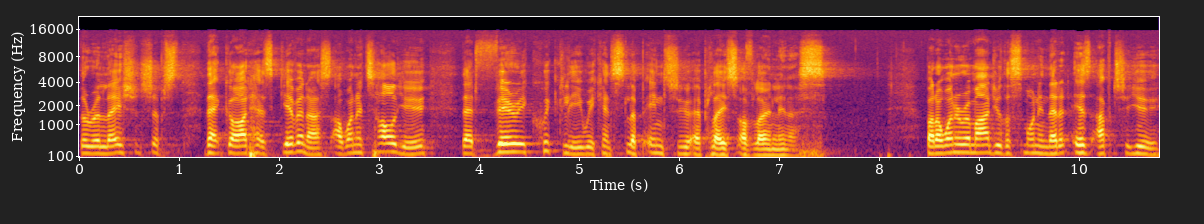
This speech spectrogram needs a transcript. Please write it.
the relationships that God has given us, I want to tell you that very quickly we can slip into a place of loneliness. But I want to remind you this morning that it is up to you.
